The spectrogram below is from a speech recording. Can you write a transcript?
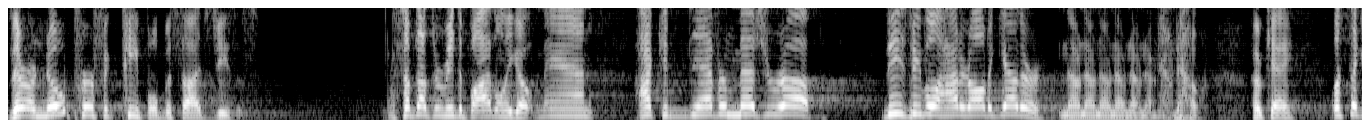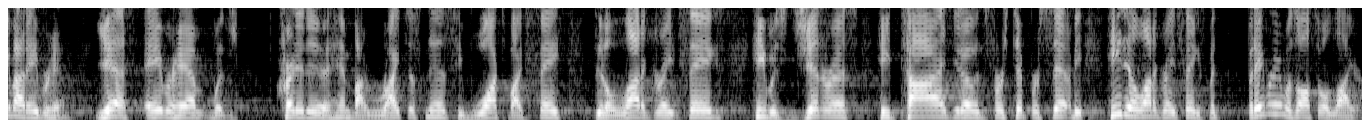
there are no perfect people besides Jesus. sometimes we read the Bible and we go, man, I could never measure up. These people had it all together. No, no, no, no, no, no, no, no. Okay, let's think about Abraham. Yes, Abraham was credited to him by righteousness. He walked by faith, did a lot of great things. He was generous. He tithed, you know, his first 10%. I mean, he did a lot of great things, but, but Abraham was also a liar.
